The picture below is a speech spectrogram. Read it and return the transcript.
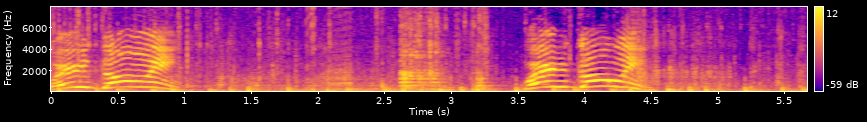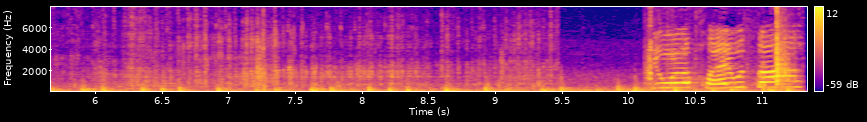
Where are you going? Where are you going? You want to play with us?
